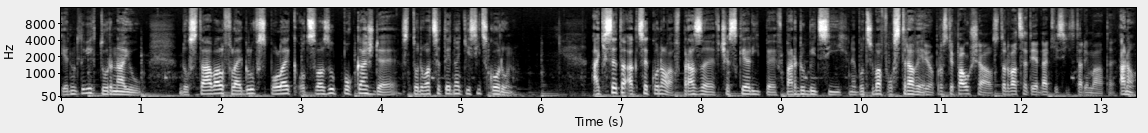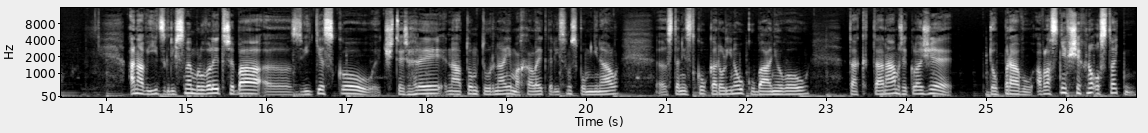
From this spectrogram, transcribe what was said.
jednotlivých turnajů dostával Fleglův spolek od svazu po každé 121 tisíc korun. Ať se ta akce konala v Praze, v České Lípě, v Pardubicích nebo třeba v Ostravě. Jo, prostě paušál, 121 tisíc tady máte. Ano. A navíc, když jsme mluvili třeba eh, s vítězkou čtyřhry na tom turnaji Machaly, který jsem vzpomínal, eh, s tenistkou Karolínou Kubáňovou, tak ta nám řekla, že dopravu a vlastně všechno ostatní,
